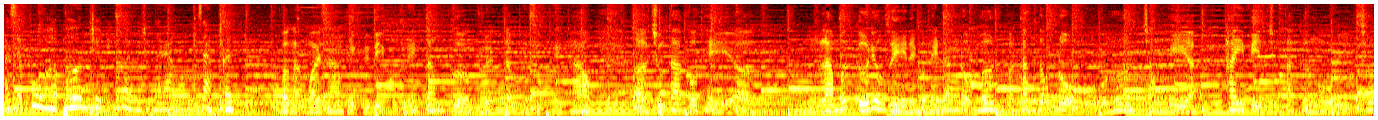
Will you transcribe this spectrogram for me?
à, sẽ phù hợp hơn cho những người mà chúng ta đang muốn giảm cân. Vâng ạ, ngoài ra thì quý vị cũng nên tăng cường luyện tập thể dục thể thao. À, chúng ta có thể uh, làm bất cứ điều gì để có thể năng động hơn và tăng tốc độ hơn trong thay vì chúng ta cứ ngồi trước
